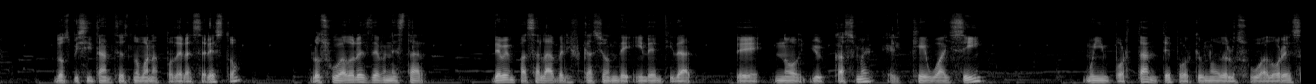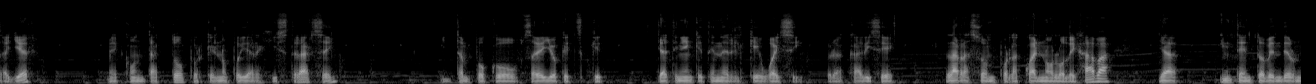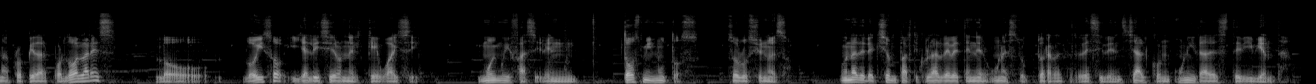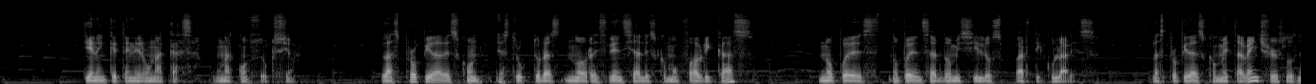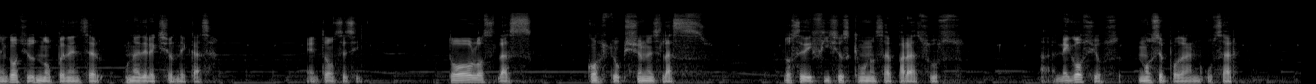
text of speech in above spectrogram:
Los visitantes no van a poder hacer esto. Los jugadores deben estar deben pasar la verificación de identidad de Know Your Customer, el KYC. Muy importante porque uno de los jugadores ayer me contactó porque él no podía registrarse y tampoco sabía yo que, que ya tenían que tener el KYC. Pero acá dice la razón por la cual no lo dejaba. Ya intentó vender una propiedad por dólares, lo, lo hizo y ya le hicieron el KYC. Muy muy fácil, en dos minutos solucionó eso. Una dirección particular debe tener una estructura residencial con unidades de vivienda. Tienen que tener una casa, una construcción. Las propiedades con estructuras no residenciales como fábricas no, puedes, no pueden ser domicilios particulares. Las propiedades con Meta Ventures, los negocios, no pueden ser una dirección de casa. Entonces, sí, todas las construcciones, los edificios que uno usa para sus ah, negocios no se podrán usar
